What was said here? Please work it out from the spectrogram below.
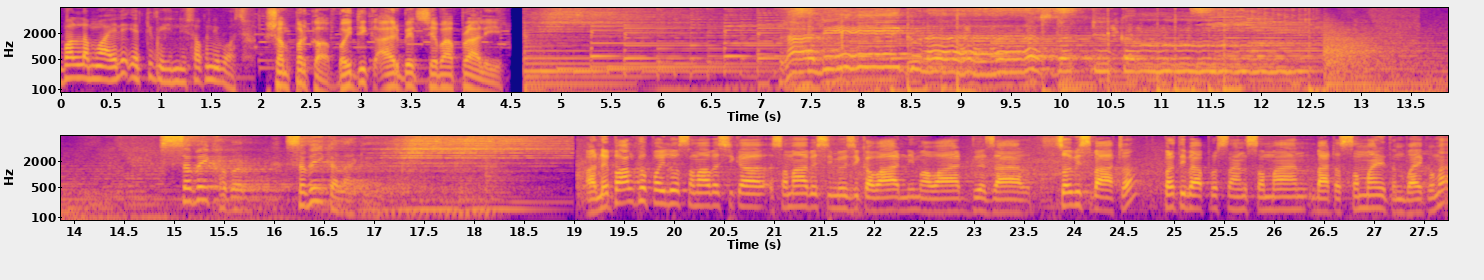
बल्ल म अहिले यतिको हिँड्नु सक्ने भएको छु सम्पर्क वैदिक आयुर्वेद सेवा प्रणाली सबै खबर सबैका लागि। नेपालको पहिलो समावेशिका समावेशी म्युजिक अवार्ड निम अवार्ड दुई हजार चौबिसबाट प्रतिभा प्रोत्साहन सम्मानबाट सम्मानित हुनुभएकोमा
